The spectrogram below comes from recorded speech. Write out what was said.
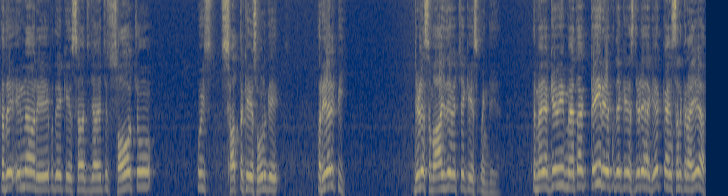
ਕਦੇ ਇਹਨਾਂ ਰੇਪ ਦੇ ਕੇਸਾਂ 'ਚ ਜਾਂ ਇਹ 'ਚ 100 ਚੋਂ ਕੋਈ 7 ਕੇਸ ਹੋਣਗੇ, ਰਿਐਲਿਟੀ ਜਿਹੜੇ ਸਮਾਜ ਦੇ ਵਿੱਚ ਇਹ ਕੇਸ ਪੈਂਦੇ ਆ। ਤੇ ਮੈਂ ਅੱਗੇ ਵੀ, ਮੈਂ ਤਾਂ ਕਈ ਰੇਪ ਦੇ ਕੇਸ ਜਿਹੜੇ ਹੈਗੇ ਆ ਕੈਨਸਲ ਕਰਾਏ ਆ।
